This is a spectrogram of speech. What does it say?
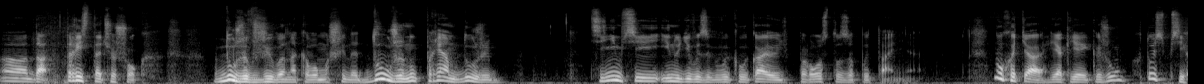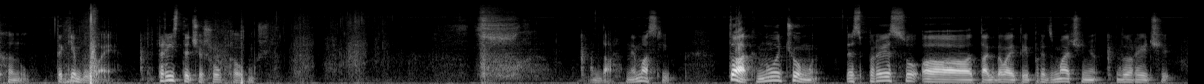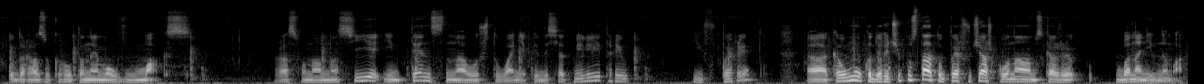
А, да, 300 чашок. Дуже вживана кавомашина. Дуже, ну прям дуже. Ці німці іноді викликають просто запитання. Ну, хоча, як я і кажу, хтось психанув. Таке буває. 300 чашок кавомашин. Да, нема слів. Так, ну а чому? Еспресо. А, так, давайте і предзмаченню, до речі, одразу крутанемо в Макс. Раз вона в нас є, інтенс, налаштування 50 мл і вперед. А, кавомолка, до речі, пуста, то першу чашку вона вам скаже, бананів нема.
